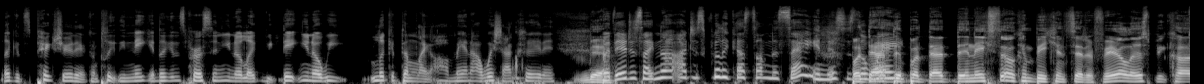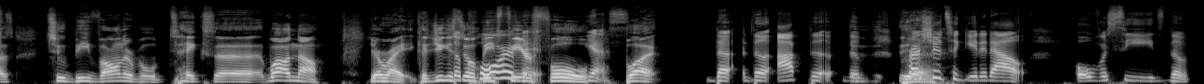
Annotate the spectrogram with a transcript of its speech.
Look at this picture. They're completely naked. Look at this person. You know, like we, they, you know, we look at them like, oh man, I wish I could. And Yeah. but they're just like, no, I just really got something to say, and this is but the that way. but that then they still can be considered fearless because to be vulnerable takes a well no you're right because you can The still be of it, fearful yes. but the the op the the yeah. pressure to get it out oversees the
